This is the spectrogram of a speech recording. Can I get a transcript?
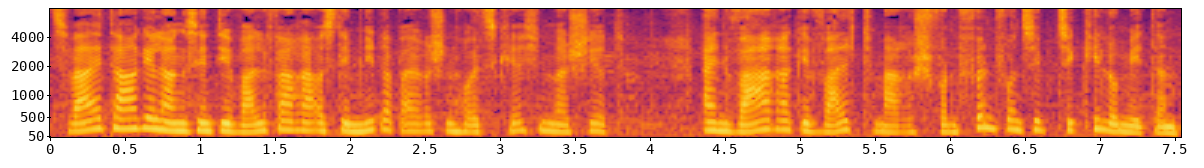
Zwei Tage lang sind die Wallfahrer aus dem niederbayerischen Holzkirchen marschiert. Ein wahrer Gewaltmarsch von 75 Kilometern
